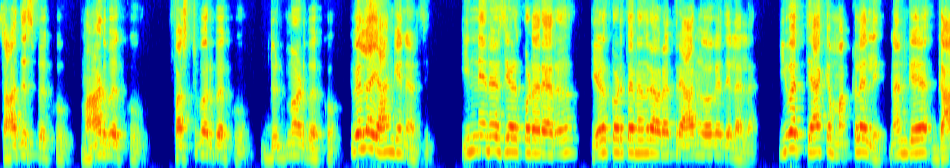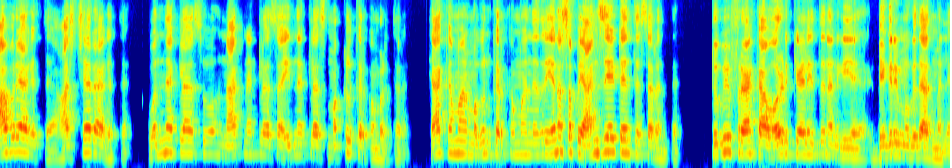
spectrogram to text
ಸಾಧಿಸ್ಬೇಕು, ಮಾಡ್ಬೇಕು ಫಸ್ಟ್ ಬರ್ಬೇಕು, ದುಡ್ಡು ಮಾಡ್ಬೇಕು, ಇವೆಲ್ಲ ಯಾಂಗ್ ಎನರ್ಜಿ ಇನ್ ಎನರ್ಜಿ ಹೇಳ್ಕೊಡೋರು ಯಾರು? ಹೇಳ್ಕೊಡ್ತಾನಂದ್ರೆ ಅವ್ರ ಹತ್ರ ಯಾರು ಹೋಗೋದಿಲ್ಲ ಅಲ್ಲ. ಇವತ್ ಯಾಕೆ ಮಕ್ಕಳಲ್ಲಿ ನನ್ಗೆ ಗಾಬರಿ ಆಗುತ್ತೆ, ಆಶ್ಚರ್ಯ ಆಗುತ್ತೆ. ಒಂದನೇ ಕ್ಲಾಸು ನಾಲ್ಕನೇ ಕ್ಲಾಸ್ ಐದನೇ ಕ್ಲಾಸ್ ಮಕ್ಳು ಕರ್ಕೊಂಡ್ ಬರ್ತಾರೆ ಯಾಕಮ್ಮ ಮಗನ್ ಕರ್ಕೊಂಬಂದ್ರೆ ಏನೋ ಸ್ವಲ್ಪ ಆಂಗ್ಸೈಟಿ ಅಂತೆ ಸರ್ ಅಂತೆ. ಟು ಬಿ ಫ್ರಾಂಕ್ ಆ ವರ್ಡ್ ಕೇಳಿದ್ದು ನನಗೆ ಡಿಗ್ರಿ ಮುಗಿದಾದ್ಮೇಲೆ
